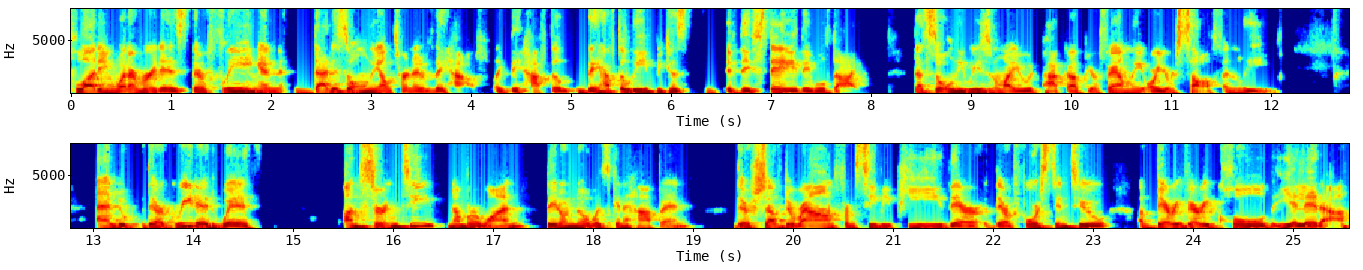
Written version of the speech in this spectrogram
flooding, whatever it is, they're fleeing, and that is the only alternative they have. Like they have to they have to leave because if they stay, they will die. That's the only reason why you would pack up your family or yourself and leave. And they're greeted with uncertainty. Number one, they don't know what's going to happen they're shoved around from CBP. They're they're forced into a very very cold hielera,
